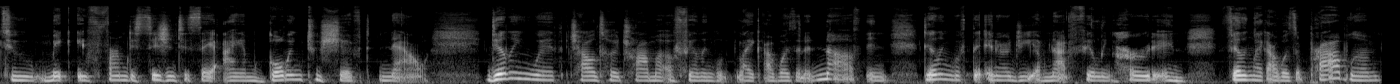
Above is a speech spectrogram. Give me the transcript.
to make a firm decision to say, I am going to shift now. Dealing with childhood trauma of feeling like I wasn't enough and dealing with the energy of not feeling heard and feeling like I was a problem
